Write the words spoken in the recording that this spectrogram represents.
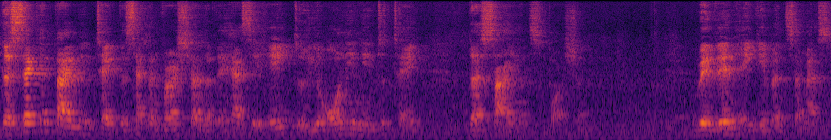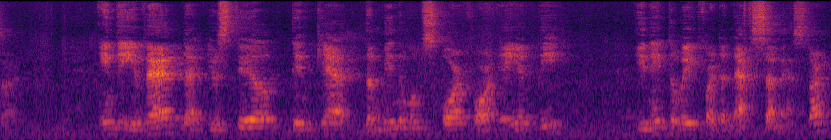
The second time you take the second version of the HESI A2, you only need to take the science portion within a given semester. In the event that you still didn't get the minimum score for A and P, you need to wait for the next semester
